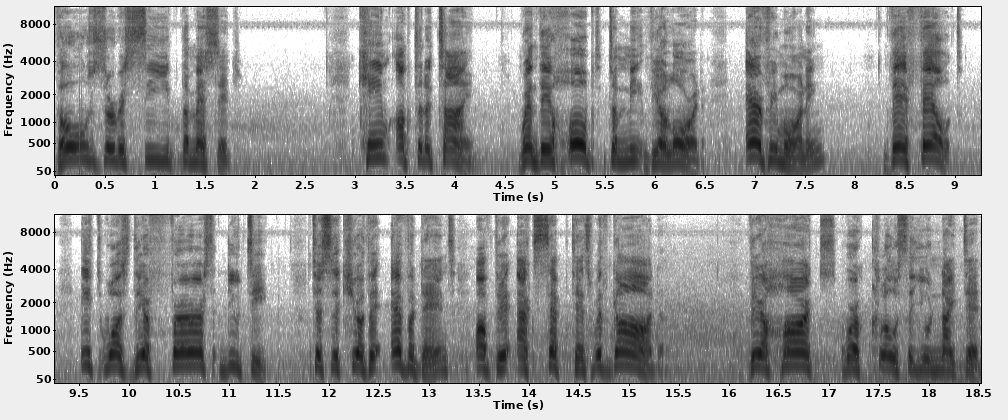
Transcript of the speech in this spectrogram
those who received the message came up to the time when they hoped to meet their Lord every morning they felt it was their first duty to secure the evidence of their acceptance with God. Their hearts were closely united,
